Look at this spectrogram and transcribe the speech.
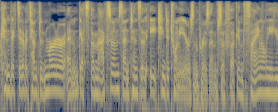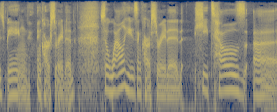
convicted of attempted murder, and gets the maximum sentence of 18 to 20 years in prison. So fucking finally he's being incarcerated. So while he's incarcerated, he tells, uh,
